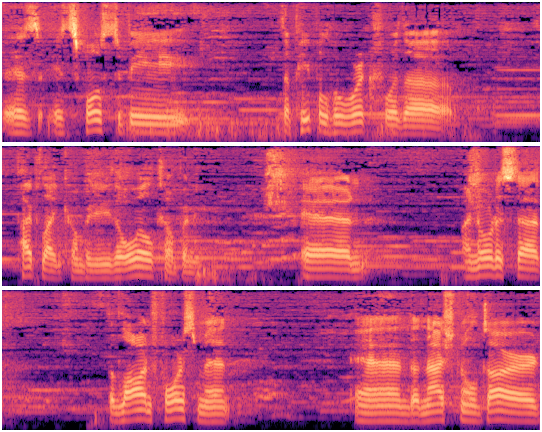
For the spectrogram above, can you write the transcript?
is it's supposed to be the people who work for the pipeline company, the oil company. And I noticed that the law enforcement and the National Guard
